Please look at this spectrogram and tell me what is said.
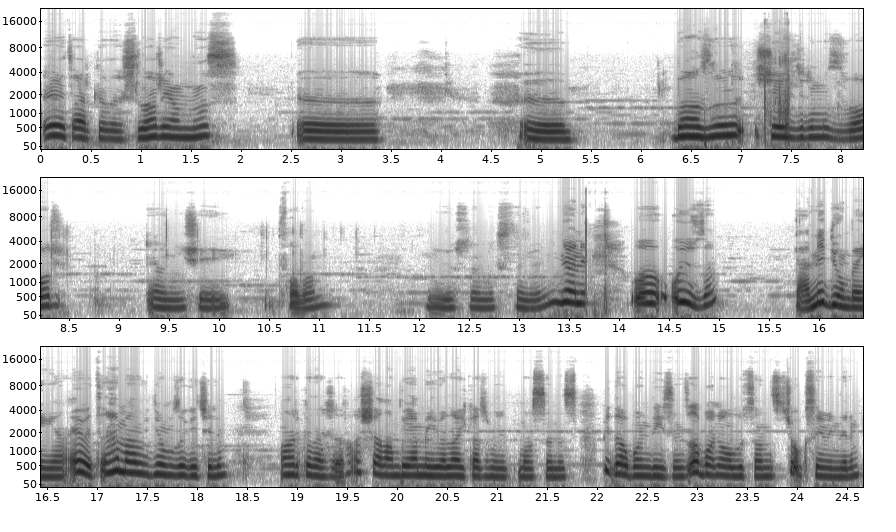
Evet arkadaşlar yalnız eee, eee, bazı şeylerimiz var. Yani şey falan göstermek istemiyorum. Yani o, o yüzden ya ne diyorum ben ya? Evet hemen videomuza geçelim. Arkadaşlar aşağıdan beğenmeyi ve like atmayı unutmazsanız bir de abone değilseniz abone olursanız çok sevinirim.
